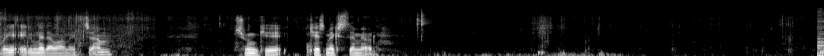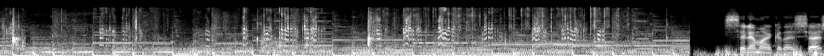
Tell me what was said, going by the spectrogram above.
Burayı elimle devam edeceğim. Çünkü kesmek istemiyorum. Selam arkadaşlar.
